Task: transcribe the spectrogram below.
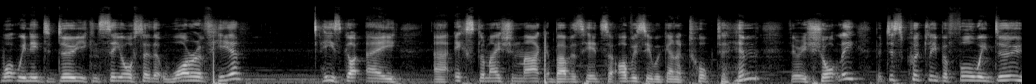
what we need to do, you can see also that Warriv here, he's got a uh, exclamation mark above his head. So obviously we're going to talk to him very shortly. But just quickly before we do,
